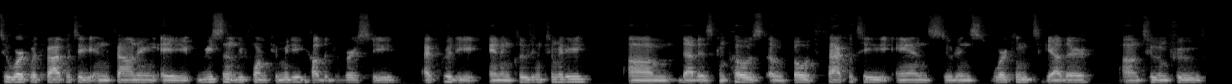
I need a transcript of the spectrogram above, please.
to work with faculty in founding a recently formed committee called the Diversity, Equity, and Inclusion Committee um, that is composed of both faculty and students working together um, to improve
